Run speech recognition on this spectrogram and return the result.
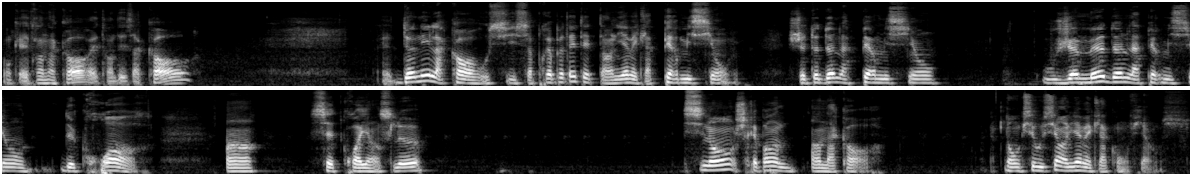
Donc être en accord, être en désaccord. Euh, donner l'accord aussi, ça pourrait peut-être être en lien avec la permission. Je te donne la permission ou je me donne la permission de croire en cette croyance-là. Sinon, je serais pas en, accord. Donc, c'est aussi en lien avec la confiance.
